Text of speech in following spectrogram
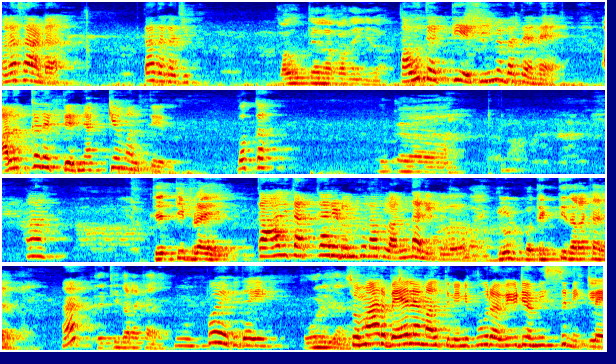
ಹೊನಸಾಂಡ ಕೌತೆಲ್ಲ ಪದಂಗಿಲ್ಲ ತಾವು ತೆತ್ತಿ ಸೀಮೆ ಬತ್ತಾನೆ ಅಲಕ್ಕ ತೆತ್ತೇರು ñಕ್ಕೆ ಮಲ್ತೇರು ಬೊಕ್ಕ ಹಾಂ ತೆತ್ತಿ ಫ್ರೈ ಖಾಲಿ ತರಕಾರಿ ನಾಕು ಅಂದನಿಕುಲು ಗ್ರೂಟ್ ತೆತ್ತಿ ತರಕಾರಿ ಹಾ ತೆತ್ತಿ ತರಕಾರಿ ಪೋಯ್ ಬಿದೈ ಸುಮಾರ್ ಬೇಲೆ ಮಲ್ತೀನಿ ನೀ ಪೂರ ವಿಡಿಯೋ ಮಿಸ್ ನಿಕ್ಲೆ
